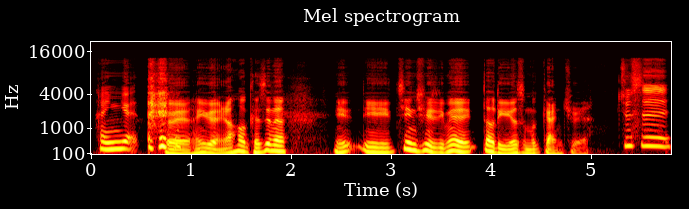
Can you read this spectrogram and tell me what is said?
很远。对，很远。然后可是呢，你你进去里面到底有什么感觉？就是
